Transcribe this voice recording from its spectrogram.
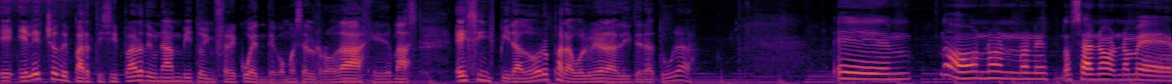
eh, el hecho de participar de un ámbito infrecuente, como es el rodaje y demás, ¿es inspirador para volver a la literatura? Eh, no, no, no, o sea, no, no me,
